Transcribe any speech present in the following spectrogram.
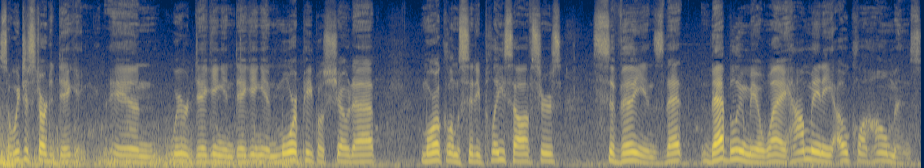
So we just started digging, and we were digging and digging, and more people showed up more Oklahoma City police officers, civilians. That, that blew me away. How many Oklahomans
